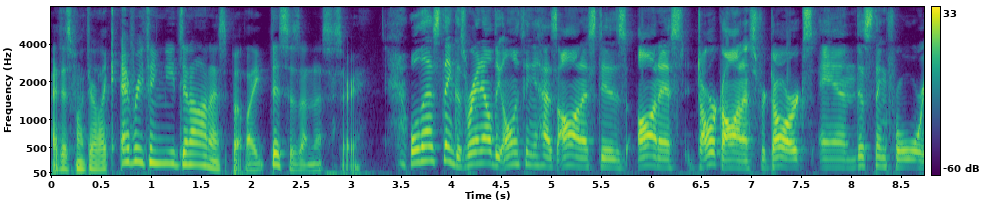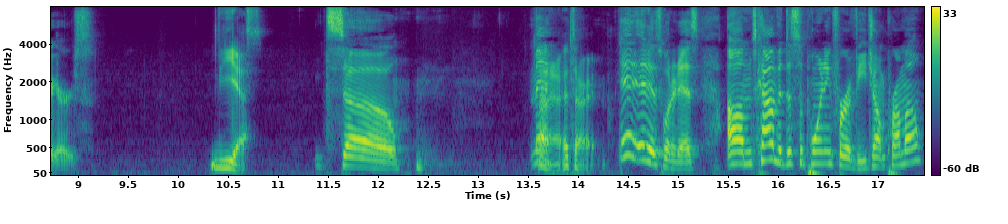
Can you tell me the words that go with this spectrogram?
at this point they're like everything needs an honest, but like this is unnecessary. well, that's the thing, because right now the only thing that has honest is honest, dark honest for darks, and this thing for warriors. Yes. So, I man, know. It's all right. it, it is what it is. Um, it's kind of a disappointing for a V Jump promo.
